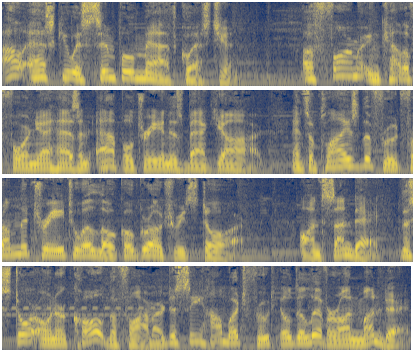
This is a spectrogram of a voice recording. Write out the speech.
I'll ask you a simple math question. A farmer in California has an apple tree in his backyard and supplies the fruit from the tree to a local grocery store. On Sunday, the store owner called the farmer to see how much fruit he'll deliver on Monday.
